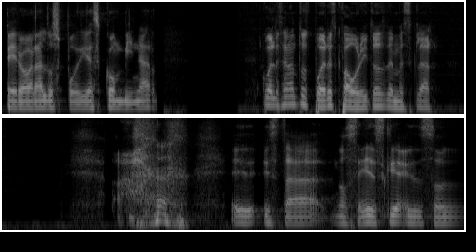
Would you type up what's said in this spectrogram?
pero ahora los podías combinar. ¿Cuáles eran tus poderes favoritos de mezclar? Eh, está, no sé, es que son-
